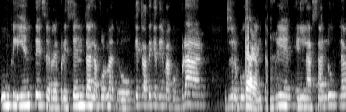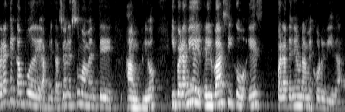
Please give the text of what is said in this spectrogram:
un cliente se representa, la forma o qué estrategia tiene para comprar, entonces lo puedo usar ahí también, en la salud. La verdad que el campo de aplicación es sumamente amplio y para mí el, básico es para tener una mejor vida.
